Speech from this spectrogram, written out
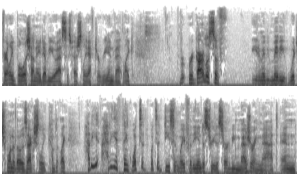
fairly bullish on AWS, especially after reInvent. Like, r- regardless of, you know, maybe maybe which one of those actually comes. Like, how do you how do you think what's a what's a decent way for the industry to sort of be measuring that? And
